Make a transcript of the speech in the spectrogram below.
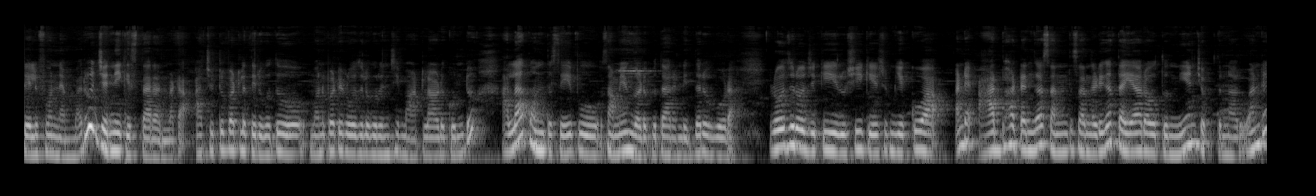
టెలిఫోన్ నెంబరు జెన్నీకి ఇస్తారనమాట ఆ చుట్టుపట్ల తిరుగుతూ మునుపటి రోజుల గురించి మాట్లాడుకుంటూ అలా కొంతసేపు సమయం గడుపుతారండి ఇద్దరు కూడా. రోజు రోజుకి ఋషికేశం ఎక్కువ అంటే ఆర్భాటంగా సంద సందడిగా తయారవుతుంది అని చెప్తున్నారు. అంటే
